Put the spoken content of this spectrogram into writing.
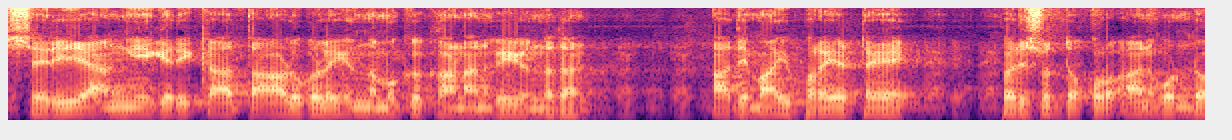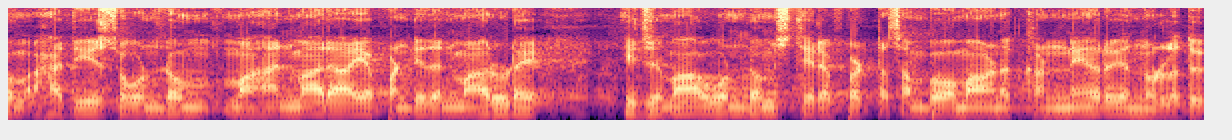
ശരിയെ അംഗീകരിക്കാത്ത ആളുകളെയും നമുക്ക് കാണാൻ കഴിയുന്നതാണ്. ആദ്യമായി പറയട്ടെ പരിശുദ്ധ ഖുർആൻ കൊണ്ടും ഹദീസ് കൊണ്ടും മഹാന്മാരായ പണ്ഡിതന്മാരുടെ ഇജ്മാവ് കൊണ്ടും സ്ഥിരപ്പെട്ട സംഭവമാണ് കണ്ണീർ എന്നുള്ളത്.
